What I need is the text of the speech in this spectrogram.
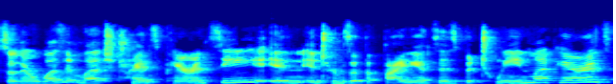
So, there wasn't much transparency in, in terms of the finances between my parents.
